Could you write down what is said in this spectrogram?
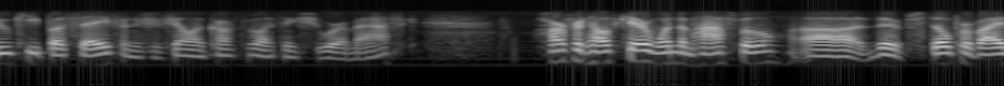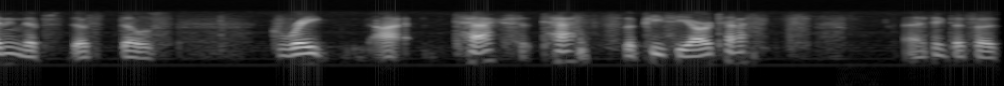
do keep us safe, and if you feel uncomfortable, I think you should wear a mask. Hartford Healthcare, Windham Hospital, uh, they're still providing the, the, those great uh, tests, tests, the PCR tests. I think that's a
